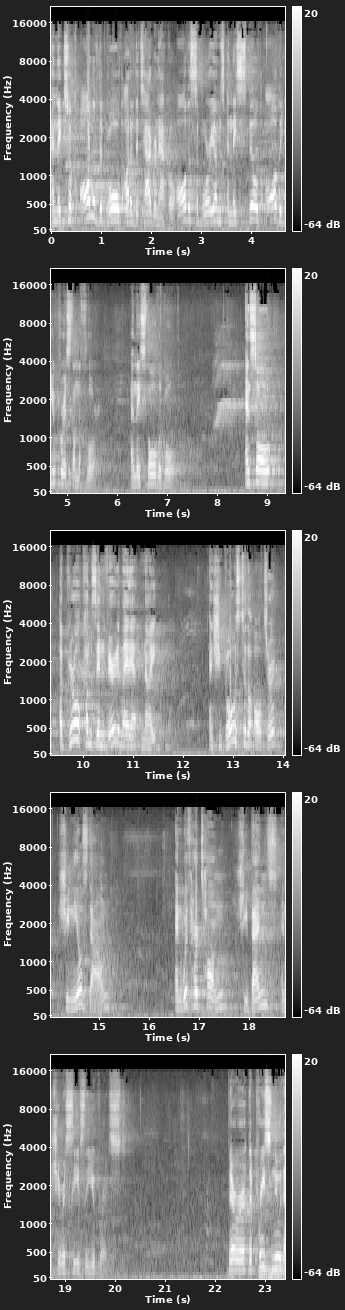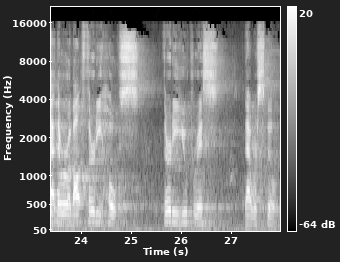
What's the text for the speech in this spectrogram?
and they took all of the gold out of the tabernacle, all the ciboriums, and they spilled all the Eucharist on the floor. And they stole the gold. And so a girl comes in very late at night and she goes to the altar, she kneels down, and with her tongue she bends and she receives the Eucharist. There were, the priest knew that there were about 30 hosts, 30 Eucharists that were spilled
